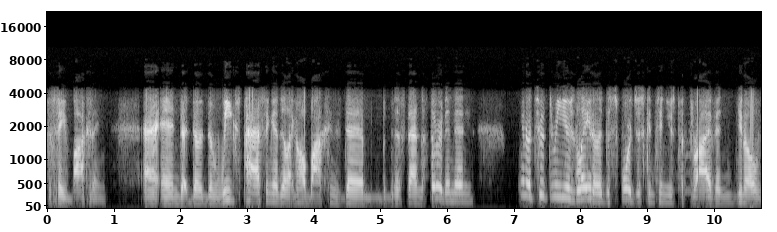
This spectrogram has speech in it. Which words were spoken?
to save boxing, and, and the, the the weeks passing and they're like, oh, boxing's dead, this, that, and the third, and then you know two, three years later, the sport just continues to thrive, and you know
